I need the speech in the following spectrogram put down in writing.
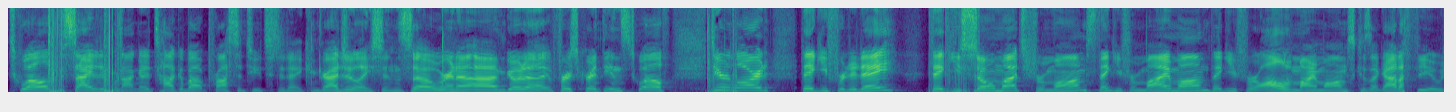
12 decided we're not going to talk about prostitutes today. Congratulations. So we're going to um, go to 1 Corinthians 12. Dear Lord, thank you for today. Thank you so much for moms. Thank you for my mom. Thank you for all of my moms because I got a few.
